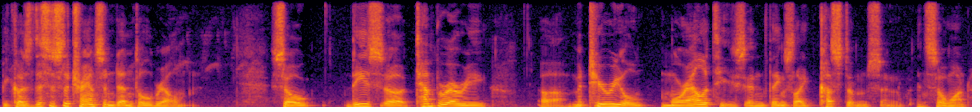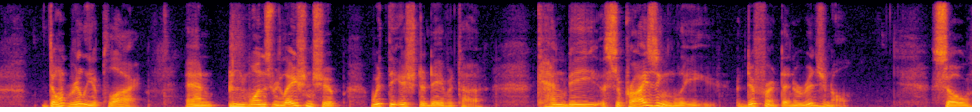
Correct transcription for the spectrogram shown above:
because this is the transcendental realm. So these uh, temporary uh, material moralities and things like customs and, and so on don't really apply. And one's relationship with the Ishta Devata can be surprisingly different and original. So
